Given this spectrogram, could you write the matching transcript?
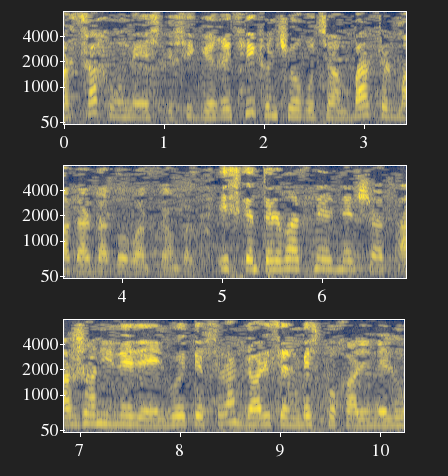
Արցախը ունի այսպիսի գեղեցիկ հնչողության բարձր մակարդակով անսամբլ։ Իսկ ընտրվածներն էլ շատ արժանիներ էին, որովհետև սրանք գալիս են մեզ փոխարինելու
